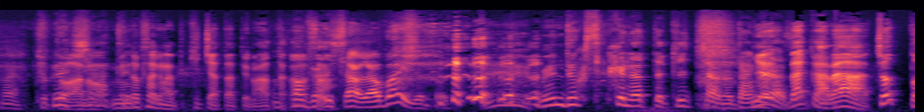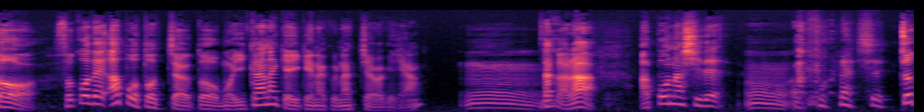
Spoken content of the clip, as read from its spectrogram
はい。ちょっとあの面倒くさくなって切っちゃったっていうのがあったからさ。さ、やばいよ、それ。めんどくさくなって切っちゃうのダいメだだか、らちょっとそこでアポ取っちゃうともう行かなきゃいけなくなっちゃうわけじゃん。うん。だからアポなしで。うん。アポなし。ちょっ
